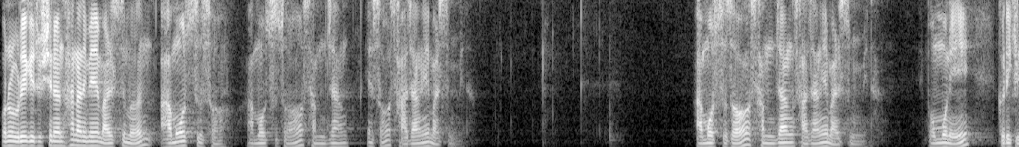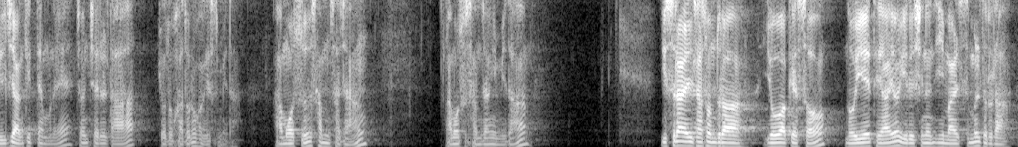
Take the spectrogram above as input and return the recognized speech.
오늘 우리에게 주시는 하나님의 말씀은 아모스서 아모스서 3장에서 4장의 말씀입니다. 아모스서 3장 4장의 말씀입니다. 본문이 그리 길지 않기 때문에 전체를 다 교독하도록 하겠습니다. 아모스 3, 4장 아모스 3장입니다. 이스라엘 자손들아 여호와께서 너희에 대하여 이르시는 이 말씀을 들으라.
